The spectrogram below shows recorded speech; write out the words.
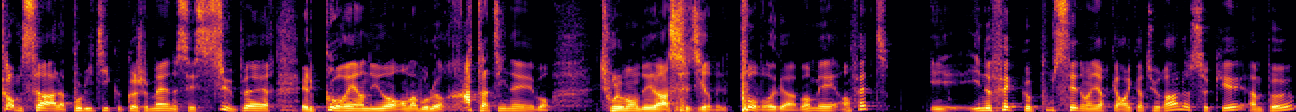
comme ça, la politique que je mène, c'est super, et le Coréen du Nord, on va vous le ratatiner. Bon, tout le monde est là à se dire Mais le pauvre gars. Bon, mais en fait, il, ne fait que pousser de manière caricaturale ce qui est un peu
